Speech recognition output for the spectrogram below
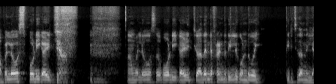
അവലോസ് പൊടി കഴിച്ചു അവലോസ് പൊടി കഴിച്ചു അതെന്റെ ഫ്രണ്ട് ദില്ല് കൊണ്ടുപോയി തിരിച്ചു തന്നില്ല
